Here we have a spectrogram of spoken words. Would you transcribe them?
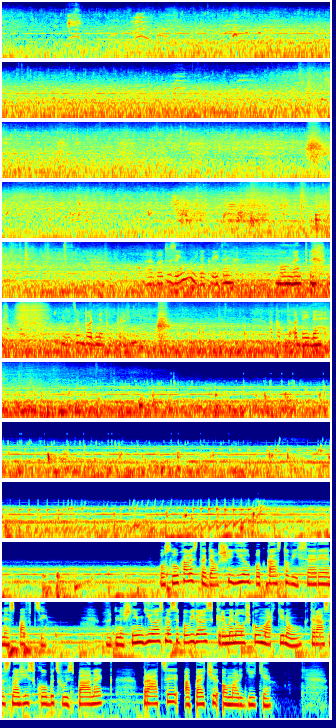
Bylo to zajímavý, takový ten moment, kdy to bodne poprvé. A pak to odejde. Poslouchali jste další díl podcastové série Nespavci. V dnešním díle jsme si povídali s kriminoložkou Martinou, která se snaží skloubit svůj spánek, práci a péči o malý dítě.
